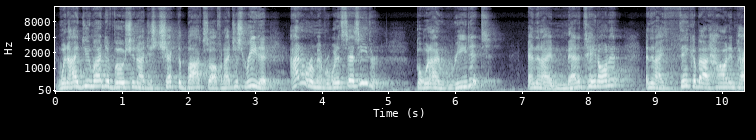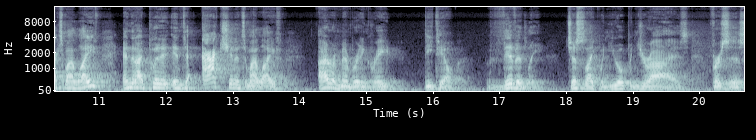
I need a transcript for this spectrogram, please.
When I do my devotion, I just check the box off and I just read it. I don't remember what it says either. But when I read it and then I meditate on it and then I think about how it impacts my life and then I put it into action into my life, I remember it in great detail, vividly, just like when you opened your eyes versus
